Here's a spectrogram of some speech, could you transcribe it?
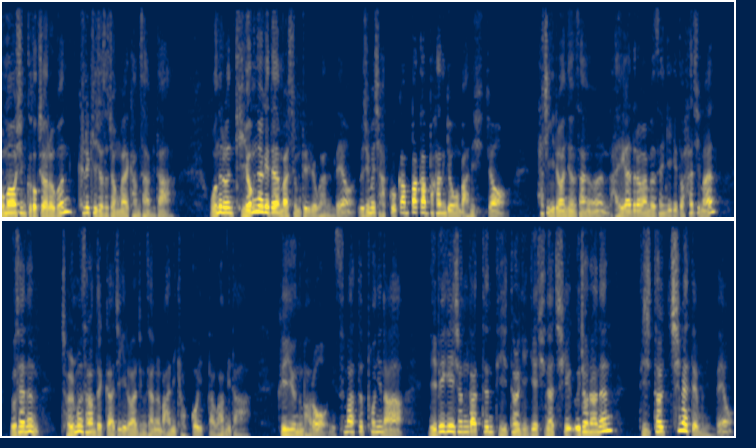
고마우신 구독자 여러분, 클릭해주셔서 정말 감사합니다. 오늘은 기억력에 대한 말씀 드리려고 하는데요. 요즘에 자꾸 깜빡깜빡 하는 경우 많으시죠? 사실 이러한 현상은 나이가 들어가면서 생기기도 하지만 요새는 젊은 사람들까지 이러한 증상을 많이 겪고 있다고 합니다. 그 이유는 바로 스마트폰이나 내비게이션 같은 디지털 기기에 지나치게 의존하는 디지털 치매 때문인데요.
